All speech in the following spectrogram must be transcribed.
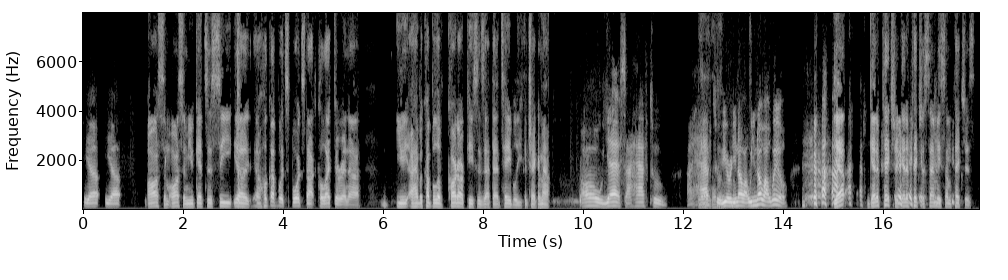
yep, yep. Awesome, awesome. You get to see uh, hook up with Sports Dot Collector and uh you I have a couple of card art pieces at that table. You can check them out. Oh yes, I have to. I have yeah, to. You already know. I, you know I will. yep. Get a picture. Get a picture. Send me some pictures.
